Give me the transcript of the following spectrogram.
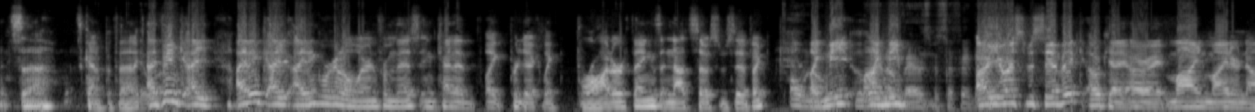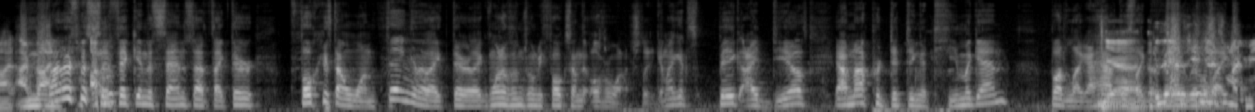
It's uh, it's kind of pathetic. I think I, I think I, I think we're gonna learn from this and kind of like predict like broader things and not so specific. Oh no, Like me- mine like are me- very specific. Are yours specific? Okay, all right. Mine, mine are not. I'm not. Mine are I'm- specific in the sense that like they're focused on one thing and they're like they're like one of them's going to be focused on the Overwatch League and like it's big ideas. I'm not predicting a team again, but like I have yeah, this like very little like I mean.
